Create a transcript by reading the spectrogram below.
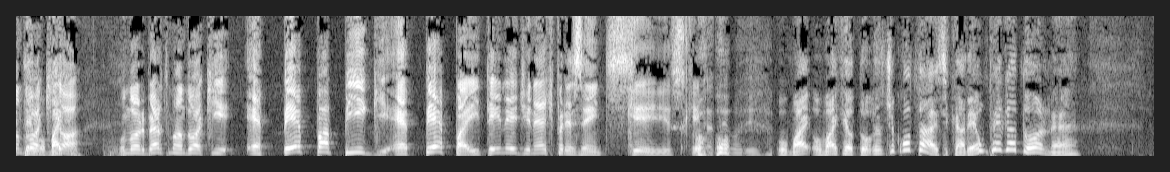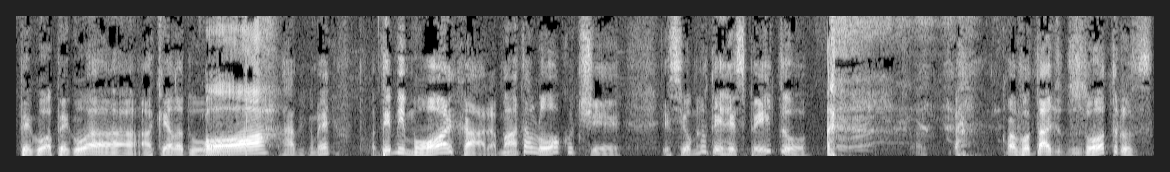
mandou Michael- aqui, o Michael- ó. O Norberto mandou aqui, é Peppa Pig, é Peppa e tem na Ednet presentes. Que isso, que categoria. O, Ma- o Michael Douglas, te contar, esse cara é um pegador, né? Pegou, pegou a, aquela do. Ó. Sabe como é que. Demi Moore, cara, mata louco, tchê. Esse homem não tem respeito? Com a vontade dos outros?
